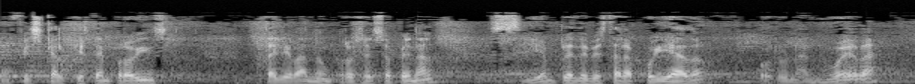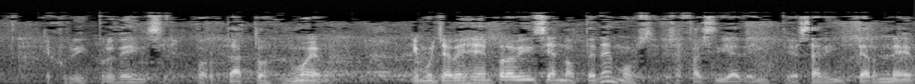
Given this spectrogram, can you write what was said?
Un fiscal que está en provincia, está llevando un proceso penal, siempre debe estar apoyado por una nueva jurisprudencia, por datos nuevos. Y muchas veces en provincia no tenemos esa facilidad de ingresar Internet,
